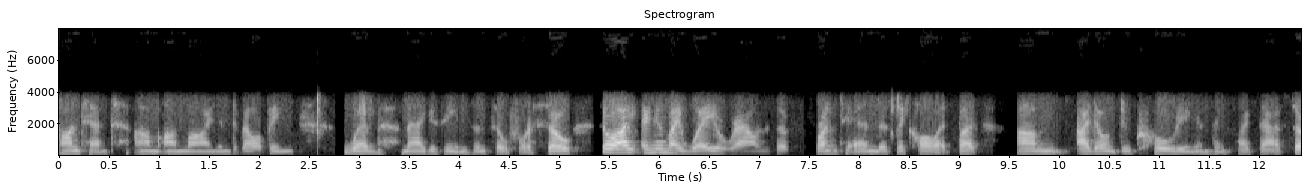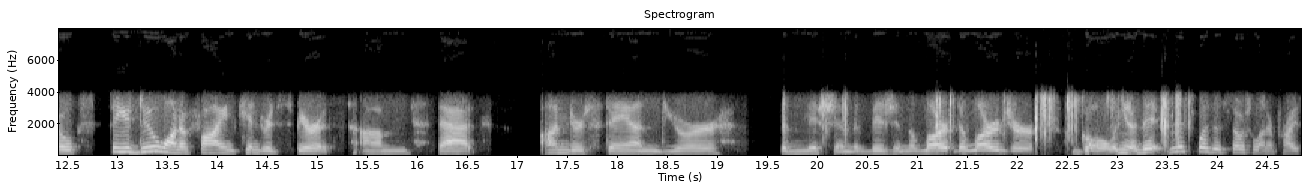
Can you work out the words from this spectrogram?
content um, online and developing web magazines and so forth. So so I, I knew my way around the front end, as they call it, but um, I don't do coding and things like that. So so you do want to find kindred spirits um, that understand your the mission, the vision, the lar- the larger goal. And you know, th- this was a social enterprise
